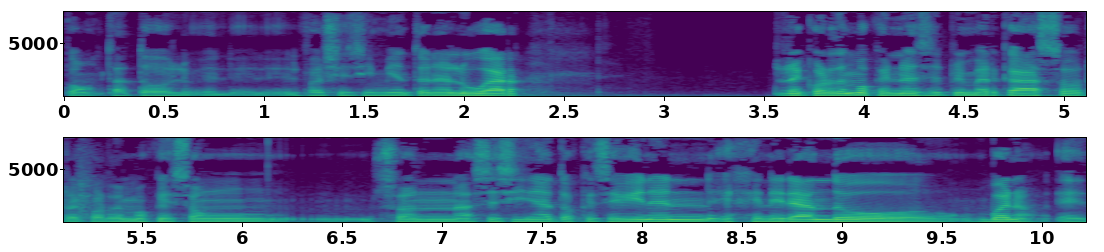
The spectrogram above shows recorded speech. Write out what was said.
constató el- el- el fallecimiento en el lugar. Recordemos que no es el primer caso, recordemos que son, son asesinatos que se vienen eh, generando. Bueno, eh,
